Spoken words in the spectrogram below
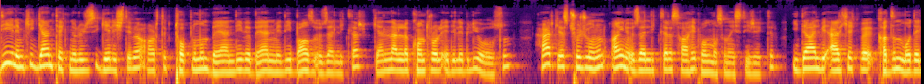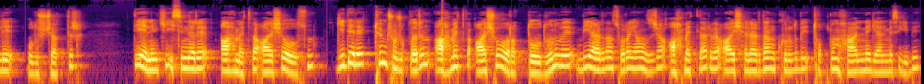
Diyelim ki gen teknolojisi gelişti ve artık toplumun beğendiği ve beğenmediği bazı özellikler genlerle kontrol edilebiliyor olsun. Herkes çocuğunun aynı özelliklere sahip olmasını isteyecektir. İdeal bir erkek ve kadın modeli oluşacaktır. Diyelim ki isimleri Ahmet ve Ayşe olsun. Giderek tüm çocukların Ahmet ve Ayşe olarak doğduğunu ve bir yerden sonra yalnızca Ahmetler ve Ayşelerden kurulu bir toplum haline gelmesi gibi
